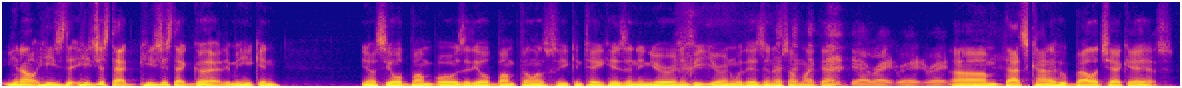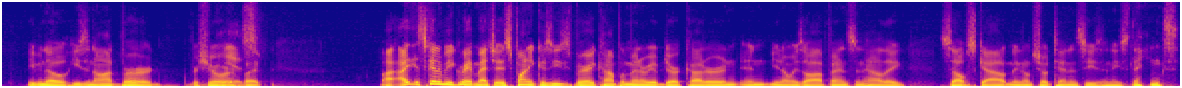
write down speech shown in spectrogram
you know he's he's just that he's just that good. I mean, he can. You know, it's the old bum. What was it? The old Bum Phillips. So he can take his and then urine and beat urine with his in or something like that. Yeah, right, right, right. Um, that's kind of who Belichick is, even though he's an odd bird for sure. But I, it's going to be a great match. It's funny because he's very complimentary of Dirk Koetter and and you know his offense and how they self scout and they don't show tendencies in these things.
